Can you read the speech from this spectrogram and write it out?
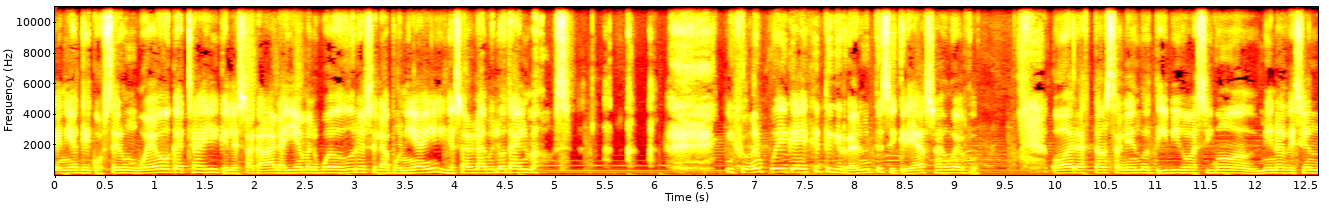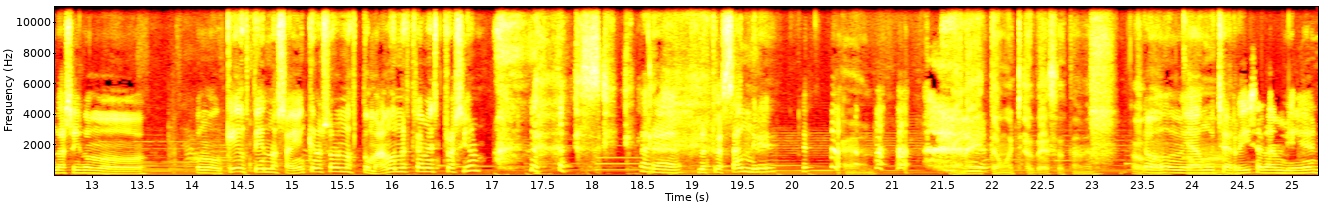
tenía que coser un huevo, ¿cachai? Que le sacaba la yema al huevo duro y se la ponía ahí y que era la pelota del mouse. y bueno, puede que haya gente que realmente se crea esa huevo. O ahora están saliendo típicos así como minas diciendo así como. Como que ustedes no sabían que nosotros nos tomamos nuestra menstruación sí. para nuestra sangre. Weón. Weón, he visto muchos de esos también. O No, me da como- mucha risa también,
